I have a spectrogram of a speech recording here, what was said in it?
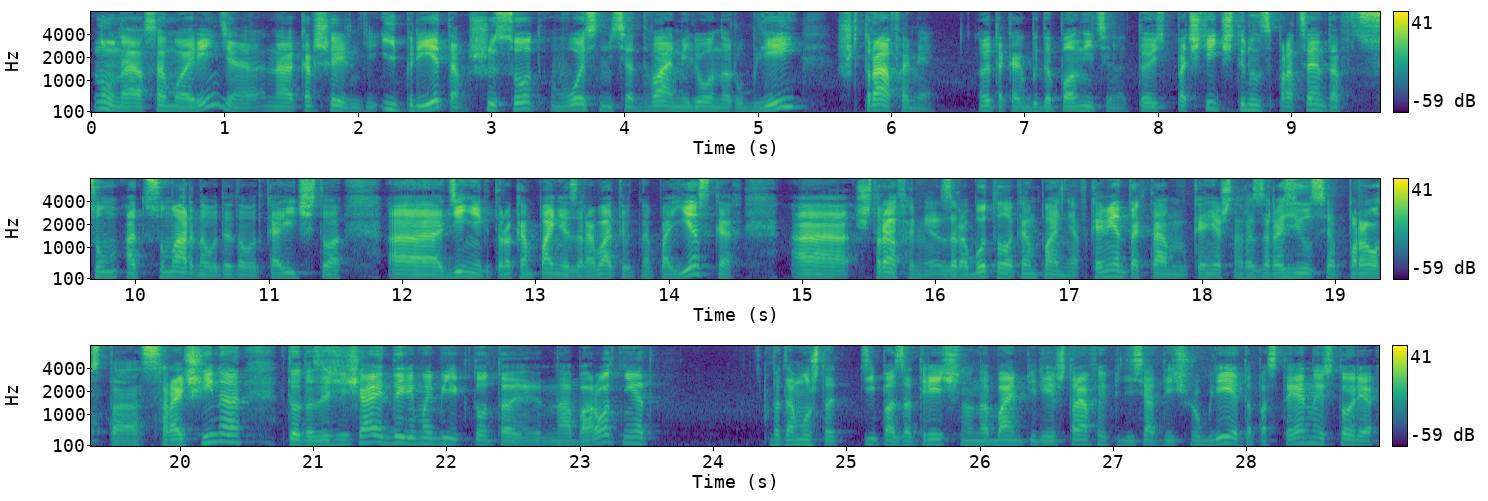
ну, на самой аренде, на каршеринге, и при этом 682 миллиона рублей штрафами. Ну, это как бы дополнительно. То есть почти 14% сум, от суммарного вот этого вот количества э, денег, которые компания зарабатывает на поездках, э, штрафами заработала компания. В комментах там, конечно, разразился просто срачина. Кто-то защищает Mobile, кто-то наоборот нет. Потому что типа за трещину на бампере штрафы 50 тысяч рублей, это постоянная история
